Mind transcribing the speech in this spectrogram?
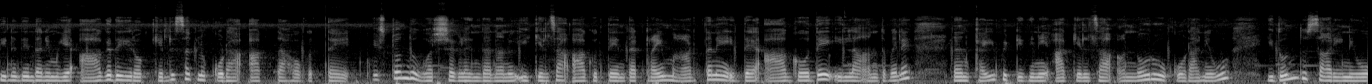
ದಿನದಿಂದ ನಿಮಗೆ ಆಗದೇ ಇರೋ ಕೆಲಸಗಳು ಕೂಡ ಆಗ್ತಾ ಹೋಗುತ್ತೆ. ಎಷ್ಟೊಂದು ವರ್ಷಗಳಿಂದ ನಾನು ಈ ಕೆಲಸ ಆಗುತ್ತೆ ಅಂತ ಟ್ರೈ ಮಾಡ್ತಾನೇ ಇದ್ದೆ, ಆಗೋದೇ ಇಲ್ಲ ಅಂದಮೇಲೆ ನಾನು ಕೈ ಬಿಟ್ಟಿದ್ದೀನಿ ಆ ಕೆಲಸ ಅನ್ನೋರು ಕೂಡ ನೀವು ಇದೊಂದು ಸಾರಿ ನೀವು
